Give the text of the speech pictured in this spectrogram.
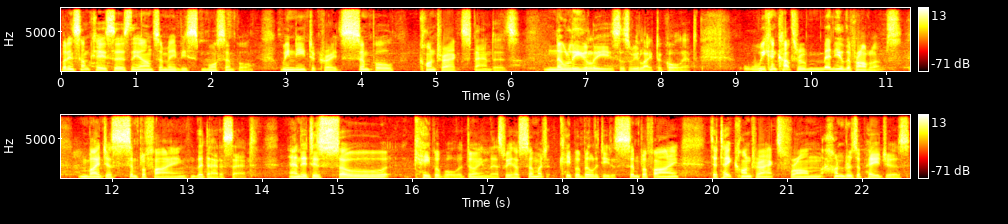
but in some cases, the answer may be more simple. We need to create simple contract standards, no legalese, as we like to call it. We can cut through many of the problems by just simplifying the data set. And it is so capable of doing this. We have so much capability to simplify, to take contracts from hundreds of pages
